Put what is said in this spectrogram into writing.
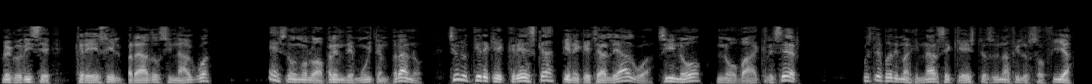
Luego dice, ¿crece el prado sin agua? Eso uno lo aprende muy temprano. Si uno quiere que crezca, tiene que echarle agua. Si no, no va a crecer. Usted puede imaginarse que esto es una filosofía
